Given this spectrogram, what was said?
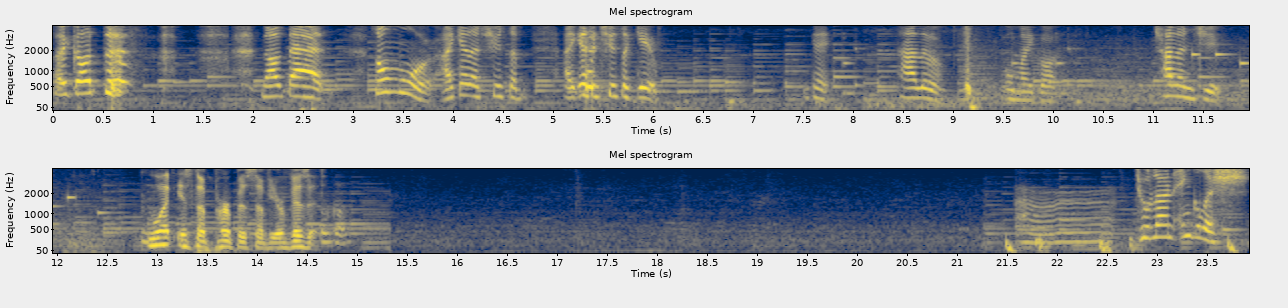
I got this. Not bad. So more. I gotta choose a. I gotta choose a gift. Okay. 다음. Oh my god. Challenge. You. What is the purpose of your visit? Google. Learn English.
